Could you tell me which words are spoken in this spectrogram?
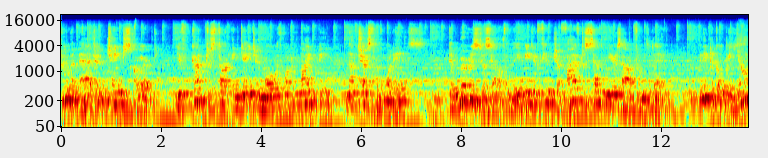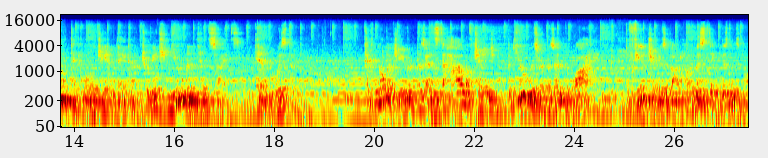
to imagine change squared, you've got to start engaging more with what might be, not just with what is. Immerse yourself in the immediate future, five to seven years out from today. We need to go beyond technology and data to reach human insights and wisdom. Technology represents the how of change, but humans represent the why. The future is about holistic business model.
